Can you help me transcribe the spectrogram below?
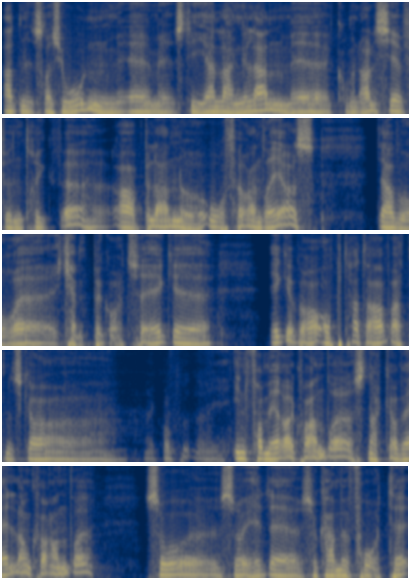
administrasjonen, med, med Stian Langeland, med kommunalsjefen Trygve Apeland og ordfører Andreas, det har vært kjempegodt. Så jeg, eh, jeg er bare opptatt av at vi skal informere hverandre, snakke vel om hverandre. Så, så, det, så kan vi få til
